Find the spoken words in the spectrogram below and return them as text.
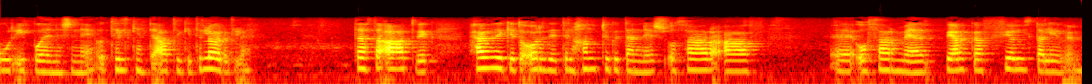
úr íbúðinni sinni og tilkynnti atviki til lauruglu. Þetta atvik hefði geta orðið til handtöku Dennis og þar, af, e, og þar með bjarga fjöldalífum.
